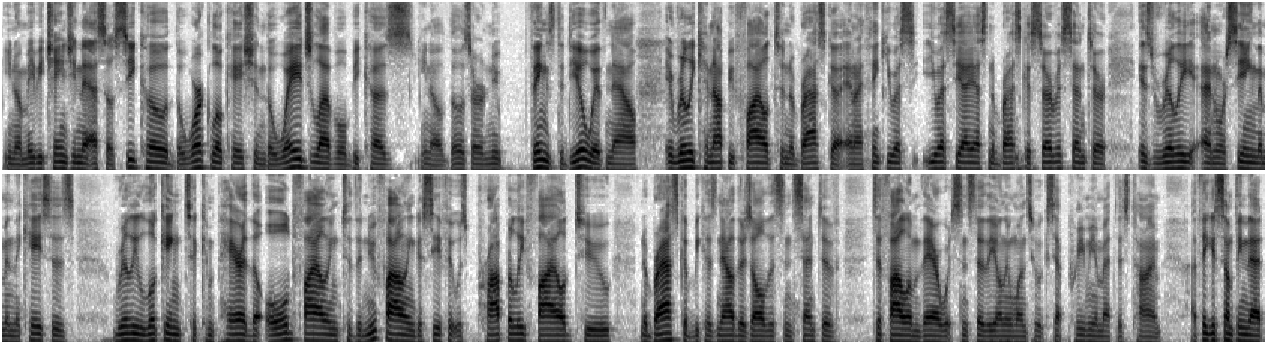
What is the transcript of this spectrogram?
you know, maybe changing the SOC code, the work location, the wage level, because you know those are new things to deal with now. It really cannot be filed to Nebraska, and I think US, USCIS Nebraska Service Center is really, and we're seeing them in the cases, really looking to compare the old filing to the new filing to see if it was properly filed to Nebraska because now there's all this incentive to file them there since they're the only ones who accept premium at this time. I think it's something that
